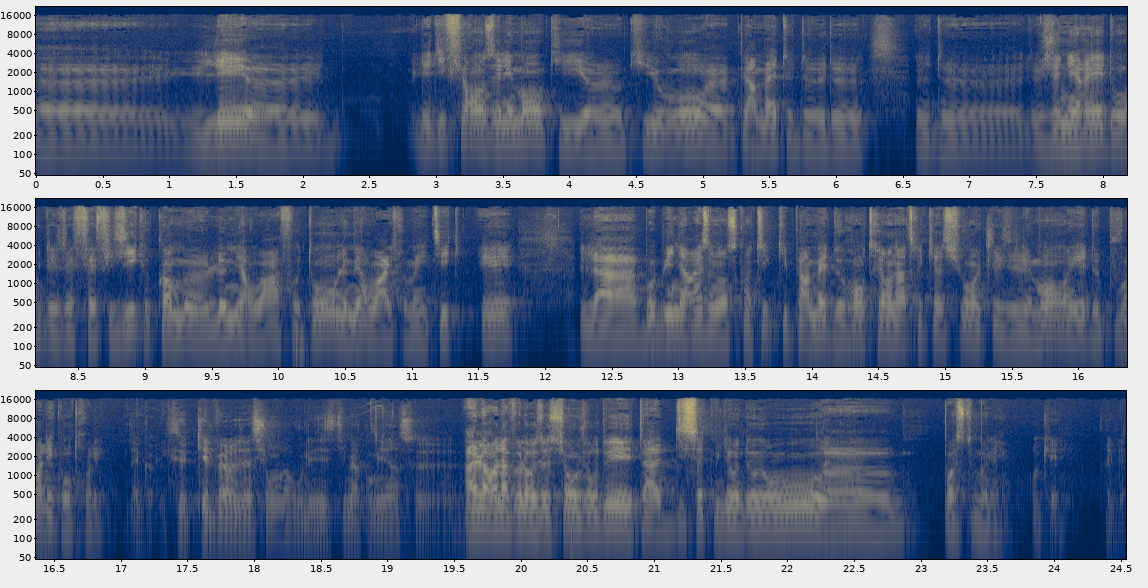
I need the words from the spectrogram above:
euh, les, les différents éléments qui, qui vont permettre de, de, de, générer donc, des effets physiques, comme le miroir à photons, le miroir électromagnétique et la bobine à résonance quantique qui permet de rentrer en intrication avec les éléments et de pouvoir les contrôler. D'accord. Quelle valorisation Vous les estimez à combien Alors la valorisation aujourd'hui est à 17 millions d'euros euh, post-monnaie. Ok, très bien.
